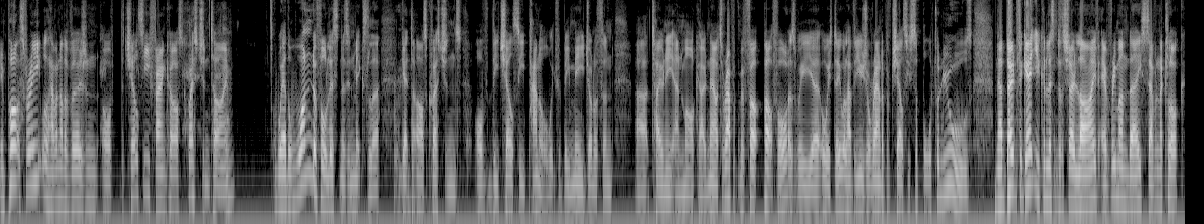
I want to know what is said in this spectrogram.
In part three, we'll have another version of the Chelsea Fancast question time where the wonderful listeners in Mixlr get to ask questions of the Chelsea panel, which would be me, Jonathan, uh, Tony, and Marco. Now, to wrap up part four, as we uh, always do, we'll have the usual roundup of Chelsea supporter news. Now, don't forget you can listen to the show live every Monday, 7 o'clock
